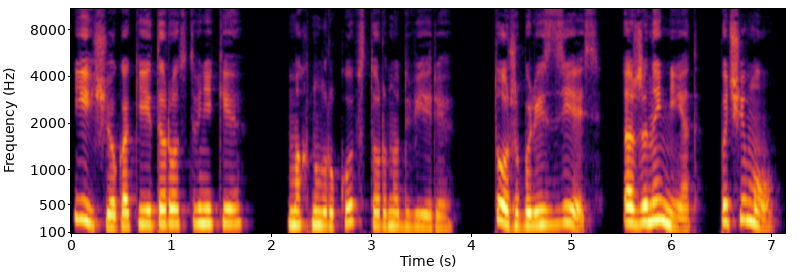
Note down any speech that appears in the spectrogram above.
еще какие-то родственники. Махнул рукой в сторону двери. Тоже были здесь, а жены нет. Почему?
